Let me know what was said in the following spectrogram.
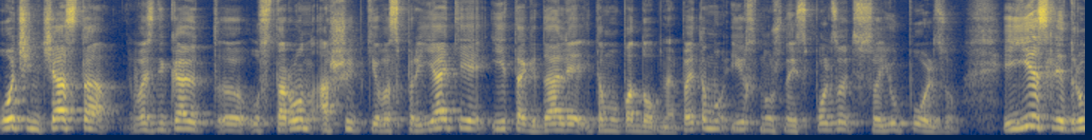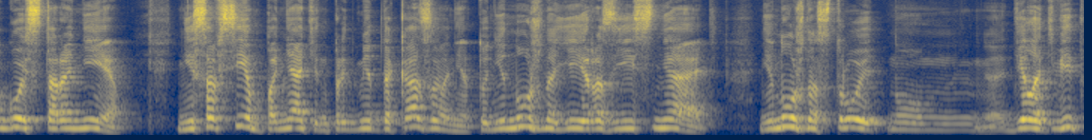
очень часто возникают э, у сторон ошибки восприятия и так далее и тому подобное. Поэтому их нужно использовать в свою пользу. И если другой стороне не совсем понятен предмет доказывания, то не нужно ей разъяснять. Не нужно строить, ну, делать вид,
